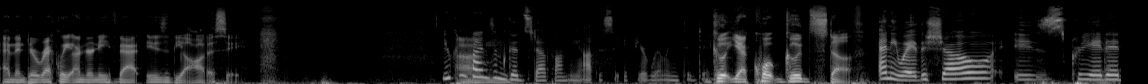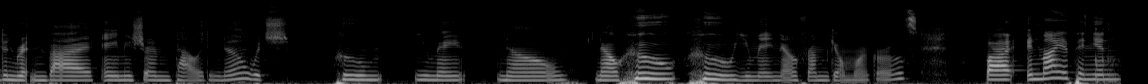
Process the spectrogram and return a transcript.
and then directly underneath that is the Odyssey. You can find some Um, good stuff on the Odyssey if you're willing to dig. Good, yeah, quote good stuff. Anyway, the show is created and written by Amy Sherman Palladino, which whom you may know now who who you may know from Gilmore Girls. But in my opinion,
